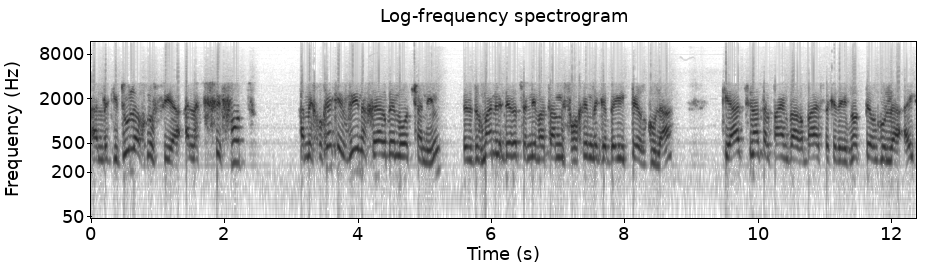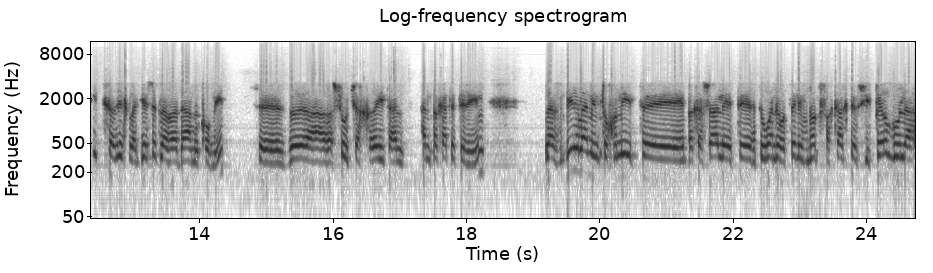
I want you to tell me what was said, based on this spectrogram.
על גידול האוכלוסייה, על הצפיפות, המחוקק הבין אחרי הרבה מאוד שנים, וזו דוגמה נהדרת שאני ואתה משוחחים לגבי פרגולה, כי עד שנת 2014 כדי לבנות פרגולה הייתי צריך לגשת לוועדה המקומית, שזו הרשות שאחראית על הנפקת היתרים, להסביר להם עם תוכנית אה, בקשה להיתר, תראו אני רוצה לבנות פקקטר שהיא פרגולה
